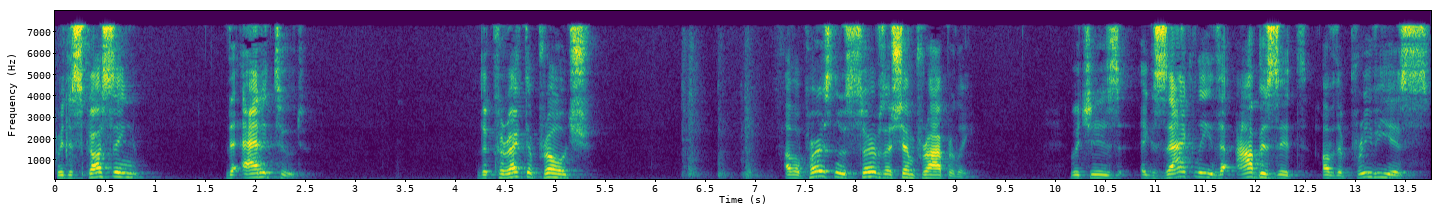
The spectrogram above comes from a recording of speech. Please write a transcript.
We're discussing the attitude, the correct approach of a person who serves Hashem properly, which is exactly the opposite of the previous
